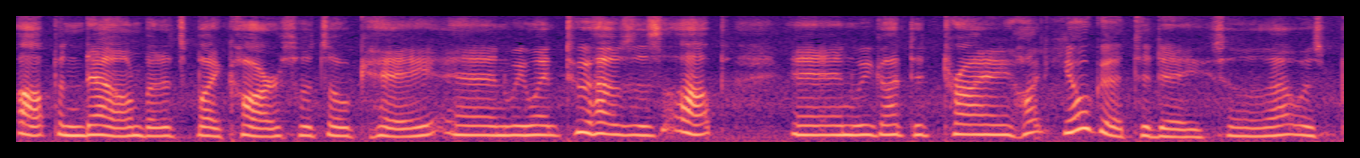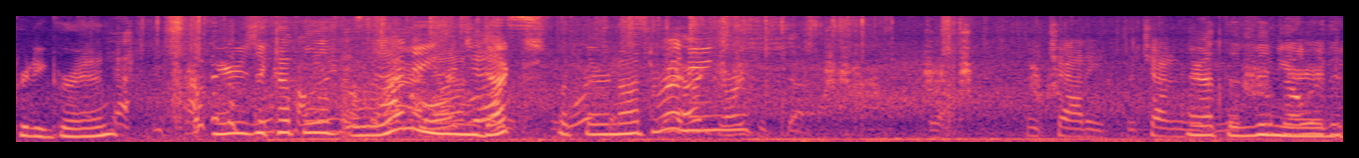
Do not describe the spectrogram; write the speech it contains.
up and down, but it's by car, so it's okay. And we went two houses up and we got to try hot yoga today, so that was pretty grand. Here's a couple of running ducks, but they're not running. They're chatty. They're chatting. They're at the vineyard.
